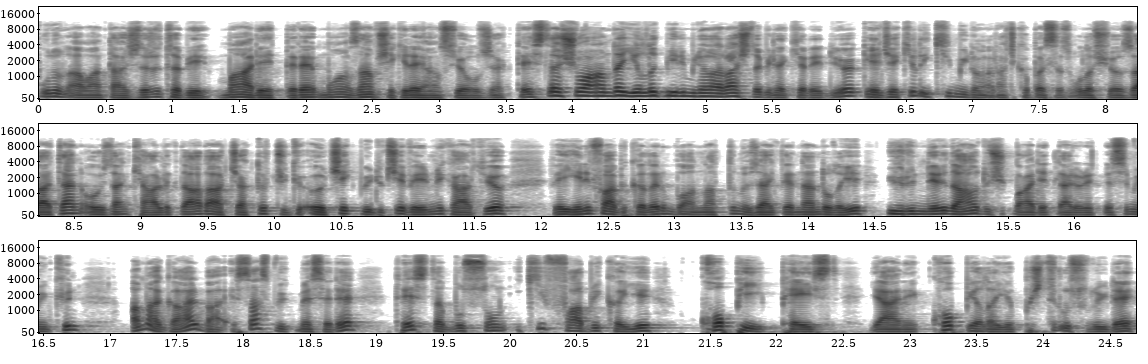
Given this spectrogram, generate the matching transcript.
Bunun avantajları tabii maliyetlere muazzam şekilde yansıyor olacak. Tesla şu anda yıllık 1 milyon araçla bile kar ediyor. Gelecek yıl 2 milyon araç kapasitesine ulaşıyor zaten. O yüzden karlılık daha da artacaktır. Çünkü ölçek büyüdükçe verimlilik artıyor ve yeni fabrikaların bu anlattığım özelliklerinden dolayı ürünleri daha düşük maliyetlerle üretmesi mümkün. Ama galiba esas büyük mesele Tesla bu son iki fabrikayı copy paste yani kopyala yapıştır usulüyle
